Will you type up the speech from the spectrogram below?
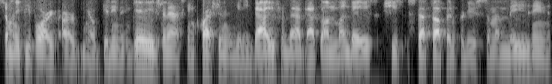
so many people are, are you know getting engaged and asking questions and getting value from that. That's on Mondays. She's stepped up and produced some amazing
